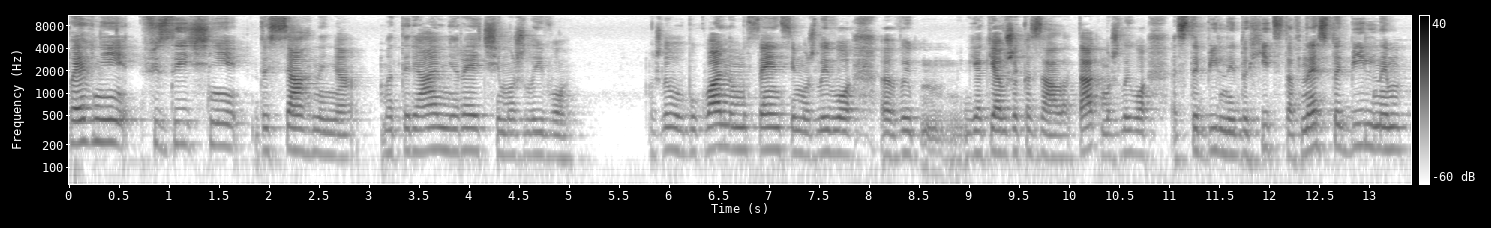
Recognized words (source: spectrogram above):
певні фізичні досягнення, матеріальні речі, можливо. Можливо, в буквальному сенсі, можливо, е, ви, як я вже казала, так, можливо, стабільний дохід став нестабільним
